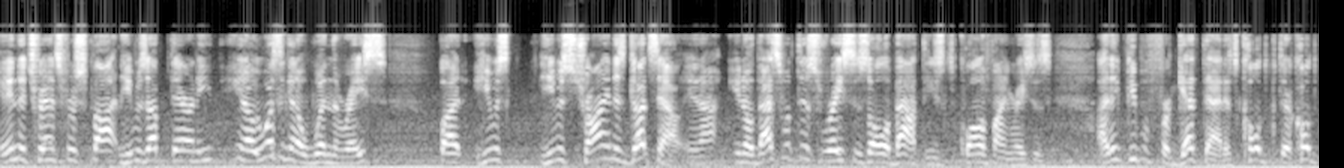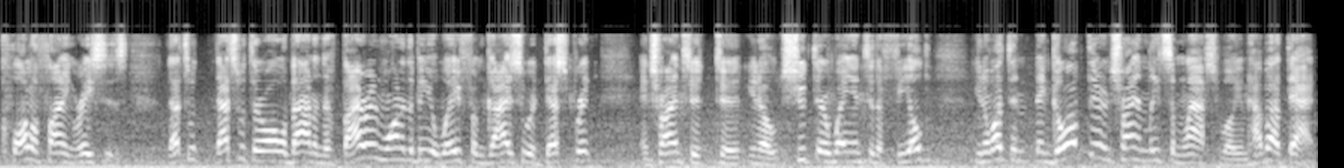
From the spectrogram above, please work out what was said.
in the transfer spot and he was up there and he, you know, he wasn't going to win the race, but he was he was trying his guts out, and I, you know that's what this race is all about. These qualifying races, I think people forget that it's called they're called qualifying races. That's what that's what they're all about. And if Byron wanted to be away from guys who are desperate and trying to, to you know shoot their way into the field, you know what? Then, then go up there and try and lead some laps, William. How about that?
